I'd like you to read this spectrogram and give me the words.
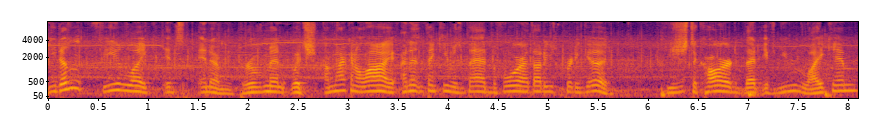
He doesn't feel like it's an improvement, which I'm not going to lie. I didn't think he was bad before. I thought he was pretty good. He's just a card that if you like him,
